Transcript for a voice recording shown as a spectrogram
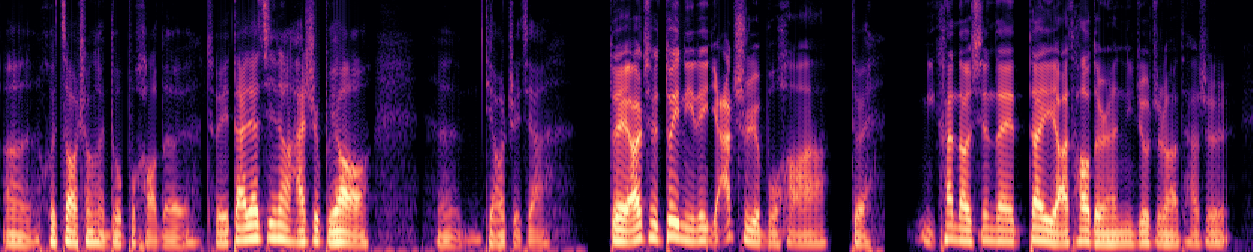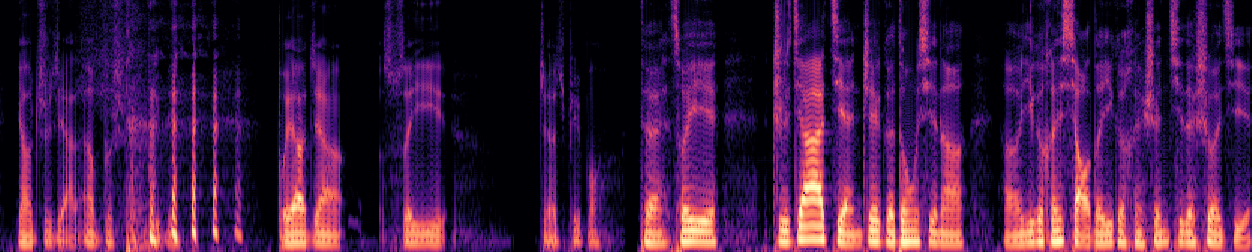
嗯，会造成很多不好的，所以大家尽量还是不要嗯咬指甲。对，而且对你的牙齿也不好啊。对，你看到现在戴牙套的人，你就知道他是咬指甲的啊，不是。不 要这样随意 judge people。对，所以指甲剪这个东西呢，呃，一个很小的一个很神奇的设计，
